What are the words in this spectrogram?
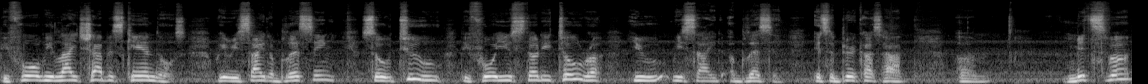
before we light Shabbos candles, we recite a blessing, so too, before you study Torah, you recite a blessing. It's a birkas ha um, mitzvah,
